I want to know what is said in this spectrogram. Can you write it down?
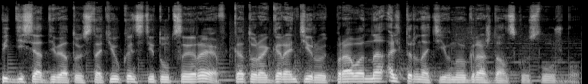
59-ю статью Конституции РФ, которая гарантирует право на альтернативную гражданскую службу.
